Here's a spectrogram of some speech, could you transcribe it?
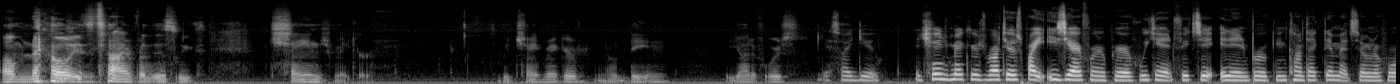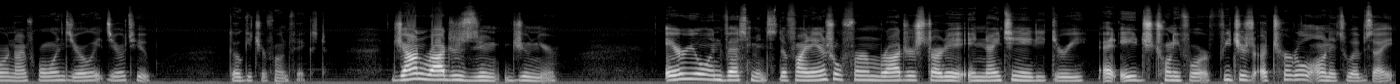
Um, now it's time for this week's change maker. We change maker, no Dayton. You got it for us? Yes, I do. The change maker is brought to us by Easy iPhone Repair. If we can't fix it, it ain't broken. Contact them at 704-941-0802. Go get your phone fixed. John Rogers Jr. Ariel Investments, the financial firm Rogers started in 1983 at age 24, features a turtle on its website.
